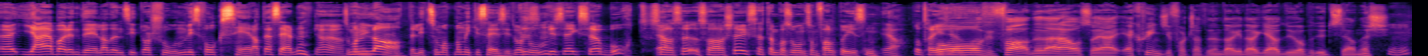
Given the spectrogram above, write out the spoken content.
uh, jeg er bare en del av den situasjonen hvis folk ser at jeg ser den. Ja, ja. Så man Riktig. later litt som at man ikke ser situasjonen. hvis jeg ser bort, så, Ja. har, så har ikke jeg sett en person som falt på isen. Ja. Da trenger jeg ikke Å, fy faen, det der har også jeg Jeg cringer fortsatt den dag i dag. Jeg og du var på et utested, Anders. Mm -hmm.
